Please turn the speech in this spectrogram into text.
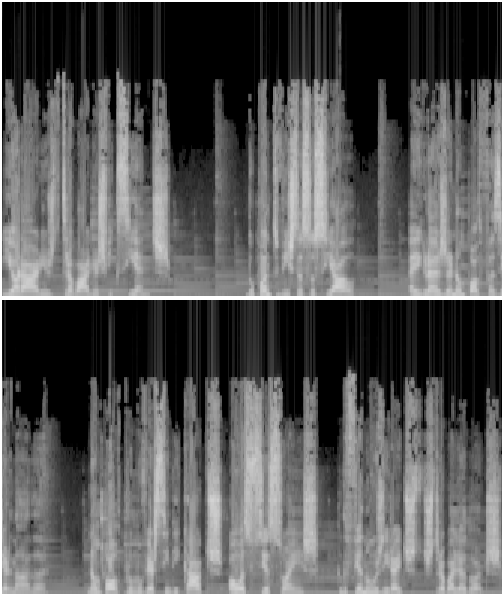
e horários de trabalho asfixiantes. Do ponto de vista social, a Igreja não pode fazer nada. Não pode promover sindicatos ou associações que defendam os direitos dos trabalhadores.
